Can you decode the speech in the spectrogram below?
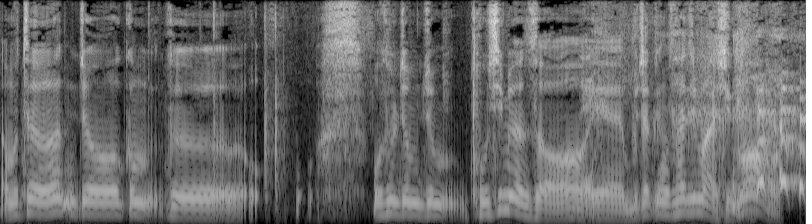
아무튼 조금 그 옷을 좀, 좀 보시면서 네. 예, 무작정 사지 마시고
